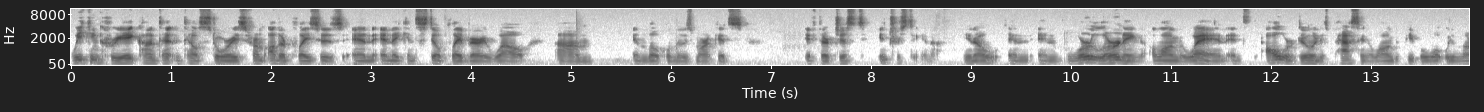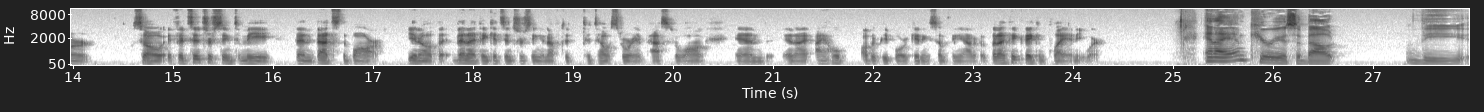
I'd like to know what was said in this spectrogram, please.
we can create content and tell stories from other places, and and they can still play very well um, in local news markets if they're just interesting enough, you know. And and we're learning along the way, and, and all we're doing is passing along to people what we learn. So if it's interesting to me, then that's the bar. You know, then I think it's interesting enough to, to tell a story and pass it along. And and I, I hope other people are getting something out of it. But I think they can play anywhere. And I am curious about the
